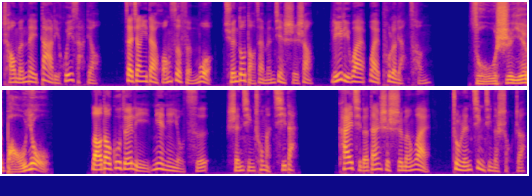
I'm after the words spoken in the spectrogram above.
朝门内大力挥洒掉，再将一袋黄色粉末全都倒在门键石上。里里外外铺了两层，祖师爷保佑！老道姑嘴里念念有词，神情充满期待。开启的单室石门外，众人静静的守着。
